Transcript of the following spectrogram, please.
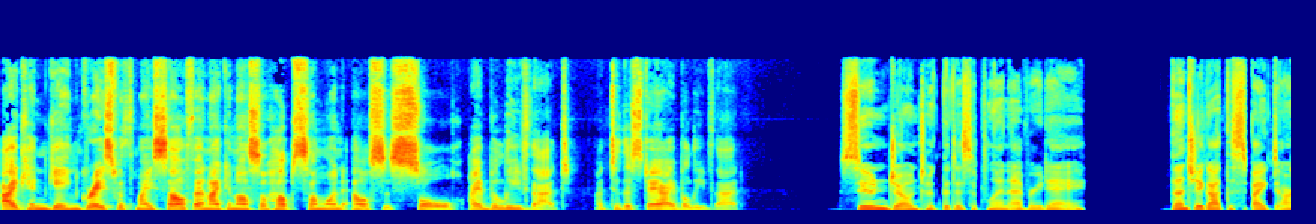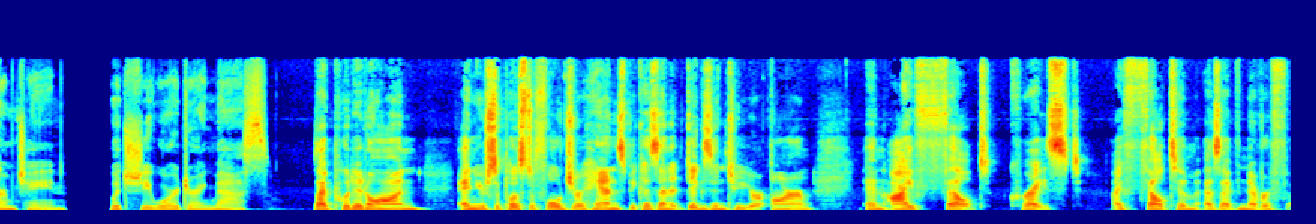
I can gain grace with myself and I can also help someone else's soul. I believe that. Uh, To this day, I believe that. Soon, Joan took the discipline every day. Then she got the spiked arm chain, which she wore during Mass. I put it on, and you're supposed to fold your hands because then it digs into your arm. And I felt Christ. I felt him as I've never, fe-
